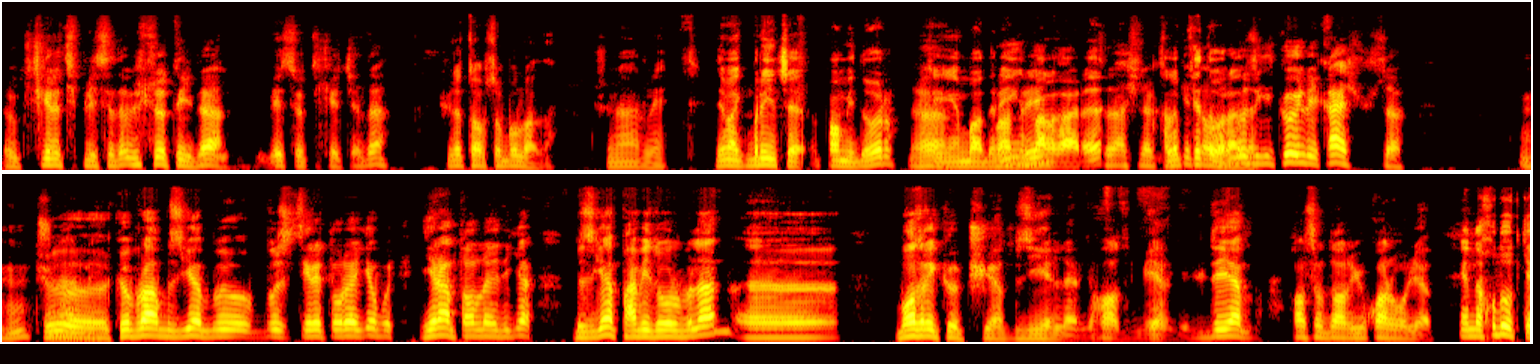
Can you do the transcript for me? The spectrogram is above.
e, kichkina teplitsada uch sotikdan besh sotikgachada shunda topsa bo'ladi. Tushunarli demak birinchi pomidor keyin bodring. bolg'ari Qilib ketaveradi. o'ziga ko'ngli qaysi tushsa? Mhm, shu ko'proq bizga bu biz territoriyaga bu yer ham tanlaydigan bizga pomidor bilan e, bodring ko'p tushyapti biz yerlarga hozir bu yerga. Judayam hosildori yuqori bo'lyapti endi hududga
